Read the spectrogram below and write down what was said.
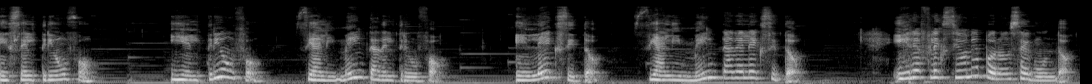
es el triunfo. Y el triunfo se alimenta del triunfo. El éxito se alimenta del éxito. Y reflexione por un segundo.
